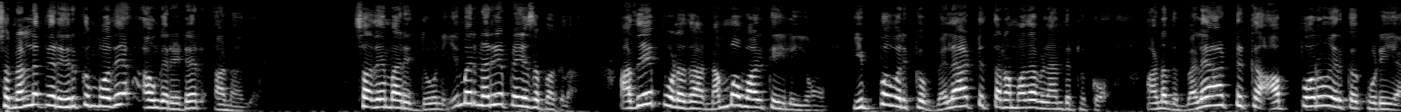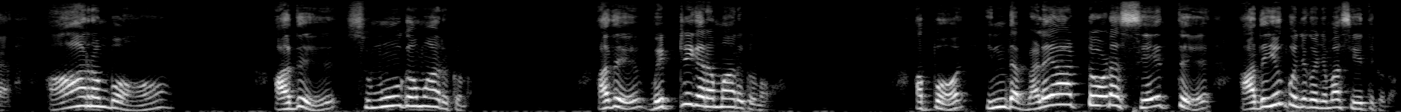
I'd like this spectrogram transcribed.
ஸோ நல்ல பேர் இருக்கும்போதே அவங்க ரிட்டையர் ஆனாங்க. ஸோ அதே மாதிரி தோனி. இது மாதிரி நிறைய பிளேயர்ஸை பார்க்கலாம். அதே போல தான் நம்ம வாழ்க்கையிலையும் இப்போ வரைக்கும் விளையாட்டுத்தனமாக தான் விளையாண்டுட்ருக்கோம் ஆனால் அந்த விளையாட்டுக்கு அப்புறம் இருக்கக்கூடிய ஆரம்பம் அது சுமூகமாக இருக்கணும். அது வெற்றிகரமாக இருக்கணும். அப்போது இந்த விளையாட்டோட சேர்த்து அதையும் கொஞ்சம் கொஞ்சமாக சேர்த்துக்கணும்.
